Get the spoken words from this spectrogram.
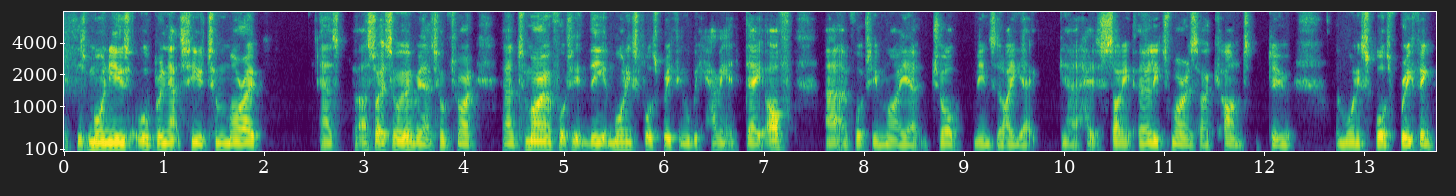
if there's more news, we'll bring that to you tomorrow. As oh, sorry, so we won't be able to you tomorrow. Uh, tomorrow, unfortunately, the morning sports briefing will be having a day off. unfortunately, my job means that I get uh, starting early tomorrow, so I can't do the morning sports briefing.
